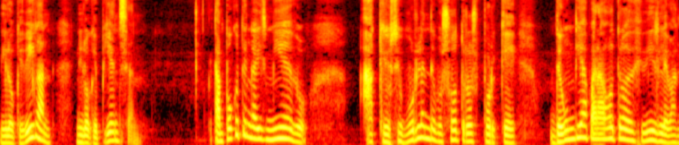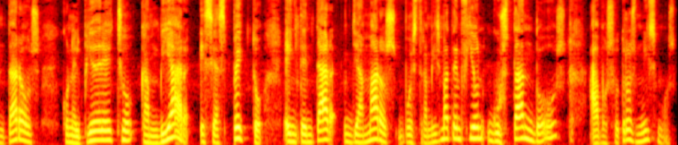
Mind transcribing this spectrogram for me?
ni lo que digan ni lo que piensan. Tampoco tengáis miedo a que se burlen de vosotros porque de un día para otro decidís levantaros con el pie derecho, cambiar ese aspecto e intentar llamaros vuestra misma atención gustándoos a vosotros mismos.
